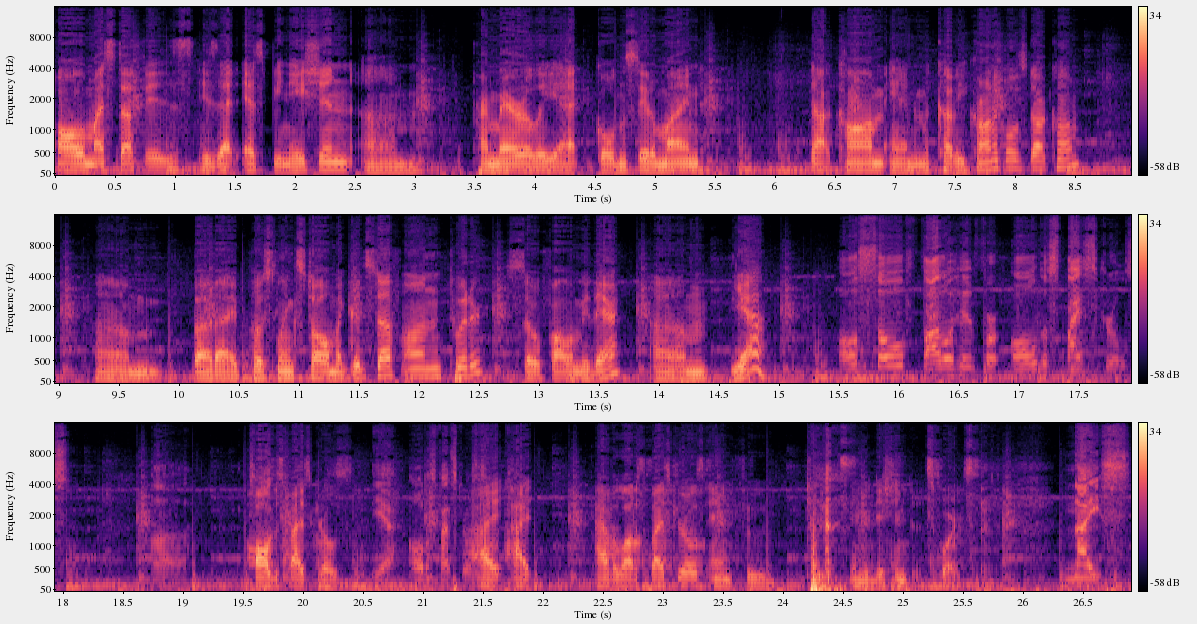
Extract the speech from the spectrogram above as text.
all of my stuff is is at SB Nation, um, primarily at GoldenStateOfMind.com and McCoveyChronicles.com. Um, but I post links to all my good stuff on Twitter, so follow me there. Um, yeah, Also, follow him for all the Spice Girls. Uh, All the Spice Girls. yeah, all the Spice Girls. I, I I have a lot of Spice Girls and food tweets in addition to sports. Nice.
